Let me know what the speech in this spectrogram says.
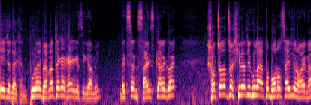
এই যে দেখেন পুরাই ভেবা চেকা খেয়ে গেছি আমি। দেখছেন সাইজ কারে কয়? সচরাচর সিরাজিগুলো এত বড় সাইজের হয় না।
